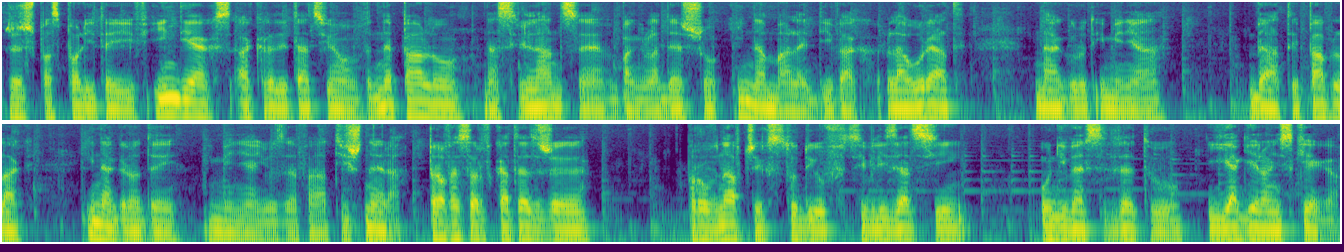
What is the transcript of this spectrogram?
Rzeczpospolitej w Indiach z akredytacją w Nepalu, na Sri Lance, w Bangladeszu i na Malediwach. Laureat nagród imienia Beaty Pawlak i nagrody imienia Józefa Tischnera. Profesor w katedrze porównawczych studiów cywilizacji Uniwersytetu Jagiellońskiego.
